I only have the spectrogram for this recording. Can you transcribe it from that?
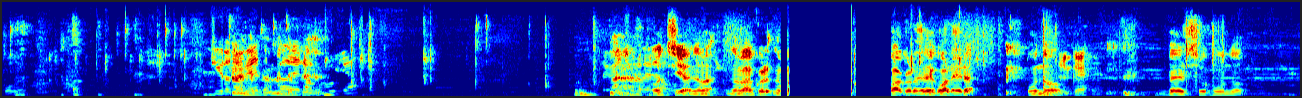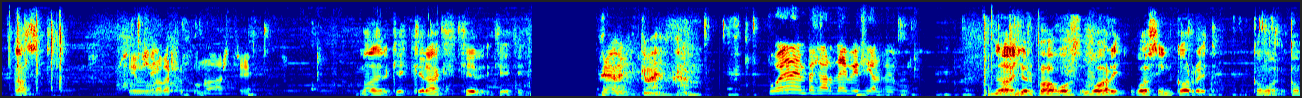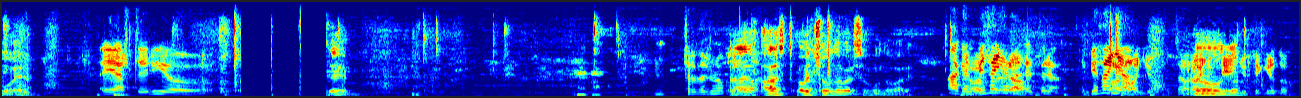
Joder. Tío, Ah, todavía que toca de la grulla. La Hostia, no, no me acuerdo. No me acordé de cuál era. Uno ¿El qué? versus uno. Ast. Sí, uno versus uno, Astri. Madre, qué crack. Que, que, que- Pero a ver, ¿qué me? Puede empezar David y al Bebu. No, your bow was, was incorrect. ¿Cómo, ¿Cómo era? Eh, Asterio. Sí. 3, 2, 1. Ah, Ast 8, 1 versus 1, vale. Ah, que No, empieza espera. ya. Espera, empieza No, ya. no, yo, no, no, No, yo, estoy, no. yo estoy quieto.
